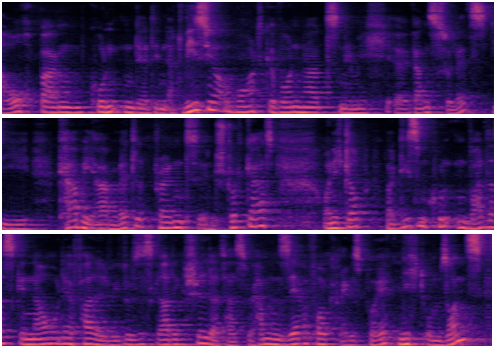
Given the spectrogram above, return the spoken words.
auch beim Kunden, der den Advisio Award gewonnen hat, nämlich äh, ganz zuletzt die KBA Metal Print in Stuttgart. Und ich glaube, bei diesem Kunden war das genau der Fall, wie du es gerade geschildert hast. Wir haben ein sehr erfolgreiches Projekt, nicht umsonst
